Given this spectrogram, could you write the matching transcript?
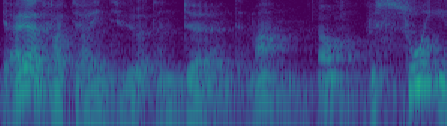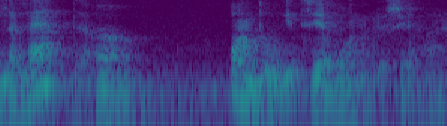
Jag är rädd för att jag har intervjuat en döende man. Ja. För så illa lät det. Ja. Och han dog i tre månader senare.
